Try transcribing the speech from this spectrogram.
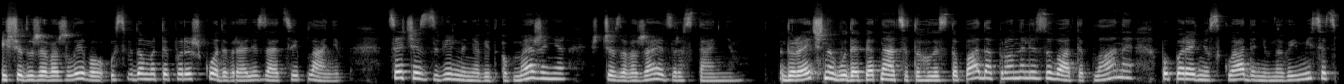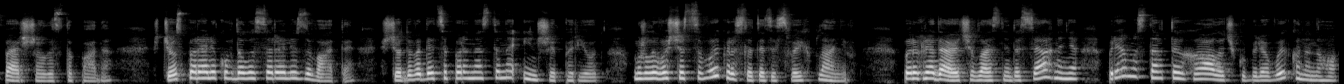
І що дуже важливо, усвідомити перешкоди в реалізації планів. Це час звільнення від обмеження, що заважають зростанню. Доречно буде 15 листопада проаналізувати плани, попередньо складені в новий місяць 1 листопада, що з переліку вдалося реалізувати, що доведеться перенести на інший період, можливо, щось викреслити зі своїх планів. Переглядаючи власні досягнення, прямо ставте галочку біля виконаного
